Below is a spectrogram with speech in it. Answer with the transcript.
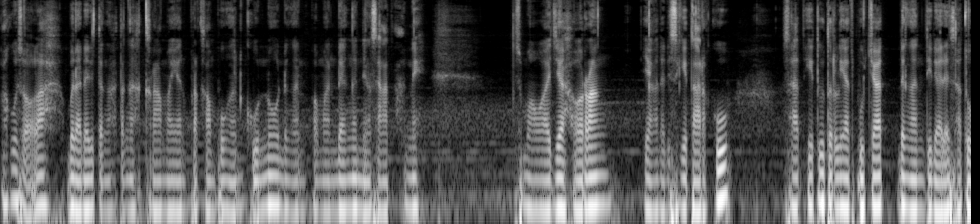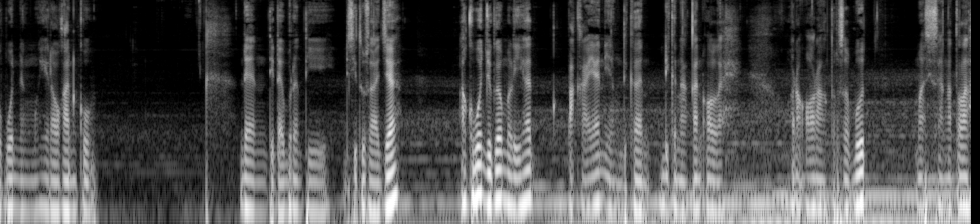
aku seolah berada di tengah-tengah keramaian perkampungan kuno dengan pemandangan yang sangat aneh. Semua wajah orang yang ada di sekitarku saat itu terlihat pucat dengan tidak ada satupun yang menghiraukanku. Dan tidak berhenti di situ saja, aku pun juga melihat pakaian yang diken- dikenakan oleh orang-orang tersebut masih sangatlah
